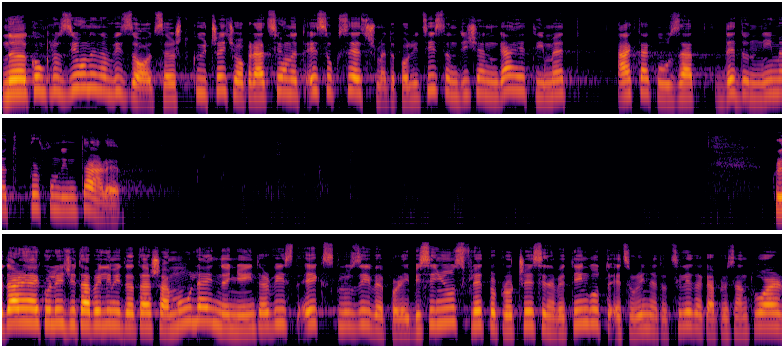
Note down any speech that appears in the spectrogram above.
Në konkluzione nënvizohet se është kyçe që operacionet e suksesshme të policisë të ndiqen nga hetimet aktakuzat dhe dënimet përfundimtare. Kryetarja e Kolegjit të Apelimit Natasha Mulaj në një intervistë ekskluzive për ABC News flet për procesin e vetingut, ecurinë e të cilit e ka prezantuar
